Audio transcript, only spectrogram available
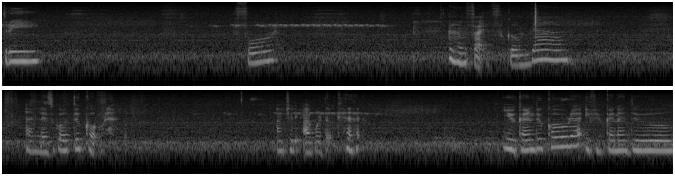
Three, four, and five. Come down. And let's go to cobra. Actually, upward dog. you can do cobra if you cannot do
